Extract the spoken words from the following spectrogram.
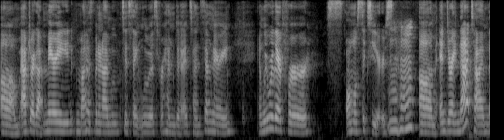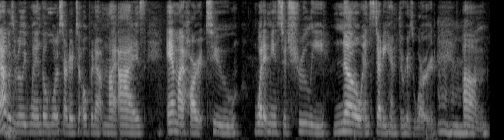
Um, after I got married, my husband and I moved to St. Louis for him to attend seminary, and we were there for s- almost six years. Um, and during that time, that was really when the Lord started to open up my eyes and my heart to what it means to truly know and study him through his word. Um,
